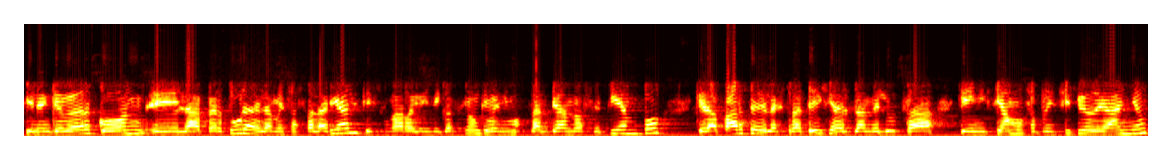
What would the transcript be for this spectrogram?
tienen que ver con eh, la apertura de la mesa salarial, que es una reivindicación que venimos planteando hace tiempo, que era parte de la estrategia del plan de lucha que iniciamos a principio de año,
